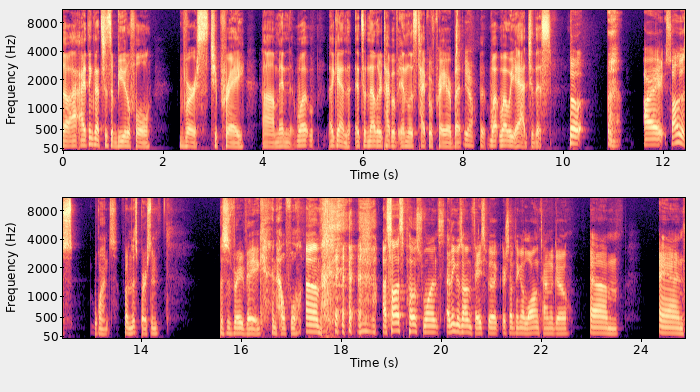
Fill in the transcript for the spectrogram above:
So I, I think that's just a beautiful verse to pray. Um, and what again, it's another type of endless type of prayer, but Yeah. what what we add to this? So I saw this once from this person. This is very vague and helpful. Um, I saw this post once. I think it was on Facebook or something a long time ago. Um, and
